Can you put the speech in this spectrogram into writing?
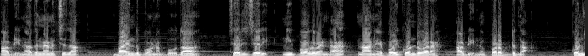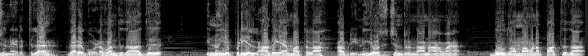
அப்படின்னு அதை நினச்சிதான். பயந்து போன பூதம் சரி சரி நீ போக வேண்டாம் நானே போய் கொண்டு வரேன் அப்படின்னு புறப்பட்டு தான் கொஞ்ச நேரத்தில் விறகோட வந்துதான் அது. இன்னும் எப்படியெல்லாம் அதை ஏமாத்தலாம் அப்படின்னு யோசிச்சுட்டு இருந்தானா அவன். பூதம் அவனை பார்த்து தான்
